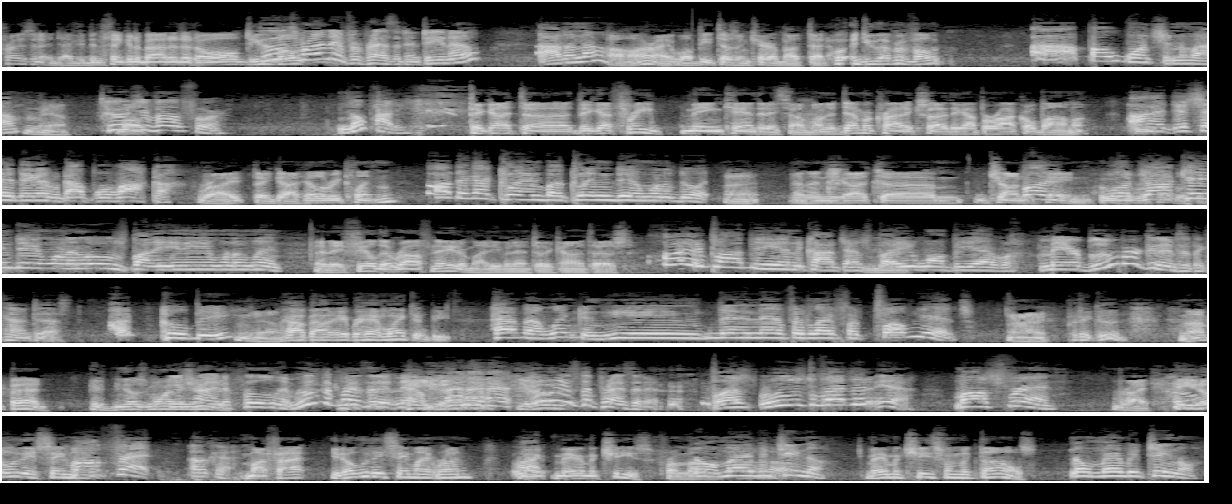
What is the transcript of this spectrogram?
president? Have you been thinking about it at all? Do you Who's vote? running for president? Do you know? I don't know. Oh, all right. Well, Pete doesn't care about that. Who, do you ever vote? I vote once in a while. Yeah. Who'd Well, you vote for? Nobody. They got uh, they got three main candidates on on the Democratic side. They got Barack Obama, I just said they ever got Baraka. right? They got Hillary Clinton, Oh, they got Clinton, but Clinton didn't want to do it. right? And then you got um, John Well, McCain, who's well a John Republican. Kane didn't want to lose, but he didn't want to win. And they feel that Ralph Nader might even enter the contest. Oh, he probably in the contest, but he won't be ever. Mayor Bloomberg could enter the contest. Uh, could be. Yeah. How about Abraham Lincoln beat? How about Lincoln? He ain't been in there for like for 12 years. All right. Pretty good. Not bad. He knows more than You're than trying you to fool him. Who's the president now? Hey, you know, you know, is the president? Plus, who's the president? Yeah. Moss friend. Right. Hey, you know who they say might Moss Fred. Okay. my fat? You know who they say might run? Right. Mayor McCheese from No, um, Mary Bettina. Mayor McCheese from McDonald's. No, Mary Bettina.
